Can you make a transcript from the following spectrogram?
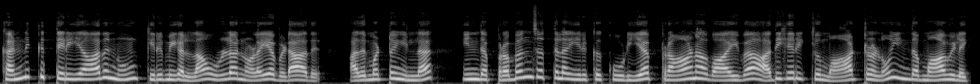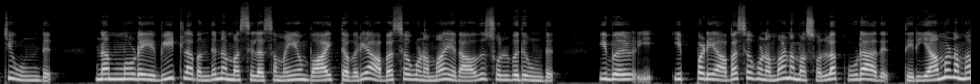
கண்ணுக்கு தெரியாத நுண் கிருமிகள்லாம் உள்ள நுழைய விடாது. அது மட்டும் இல்லை இந்த பிரபஞ்சத்தில் இருக்கக்கூடிய பிராணவாயுவை அதிகரிக்கும் ஆற்றலும் இந்த மாவிளைக்கு உண்டு. நம்முடைய வீட்டில் வந்து நம்ம சில சமயம் வாய் தவறி அபசகுணமாக ஏதாவது சொல்வது உண்டு. இப்போ இ- இப்படி அபசகுணமாக நம்ம சொல்லக்கூடாது. தெரியாமல் நம்ம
